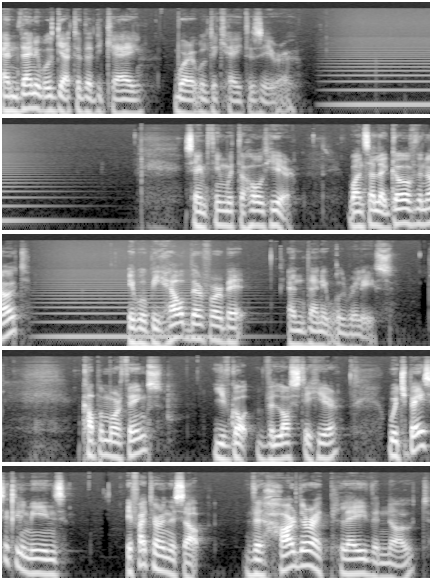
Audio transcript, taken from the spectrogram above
and then it will get to the decay where it will decay to zero. Same thing with the hold here. Once I let go of the note, it will be held there for a bit, and then it will release. Couple more things. You've got velocity here, which basically means if I turn this up, the harder I play the note,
